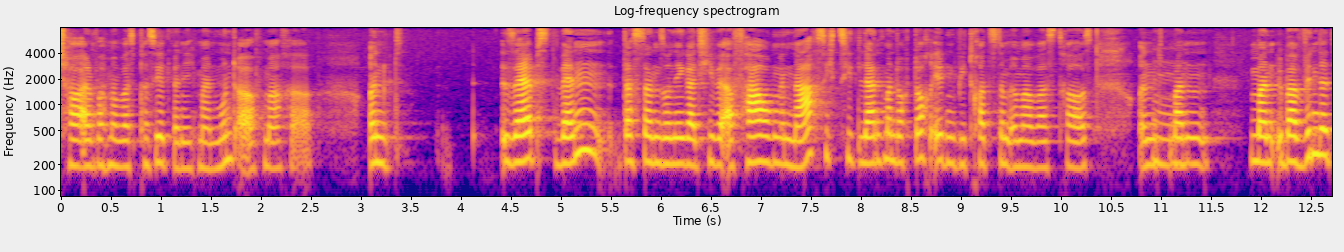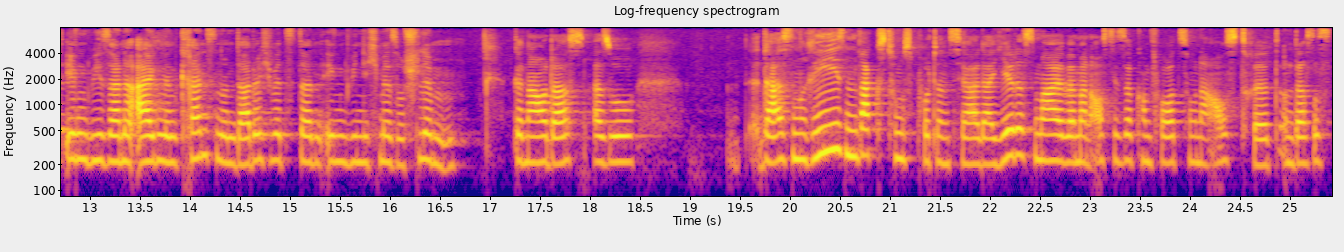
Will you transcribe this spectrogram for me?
schaue einfach mal, was passiert, wenn ich meinen Mund aufmache. Und selbst wenn das dann so negative Erfahrungen nach sich zieht, lernt man doch doch irgendwie trotzdem immer was draus. Und mhm. man, man überwindet irgendwie seine eigenen Grenzen und dadurch wird es dann irgendwie nicht mehr so schlimm. Genau das. Also da ist ein riesen Wachstumspotenzial da jedes Mal, wenn man aus dieser Komfortzone austritt. Und das ist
